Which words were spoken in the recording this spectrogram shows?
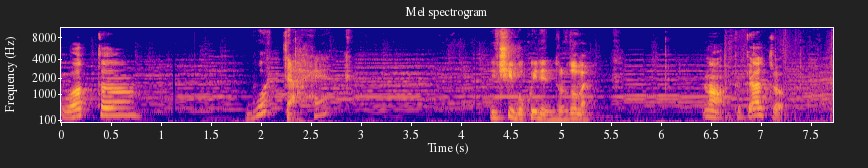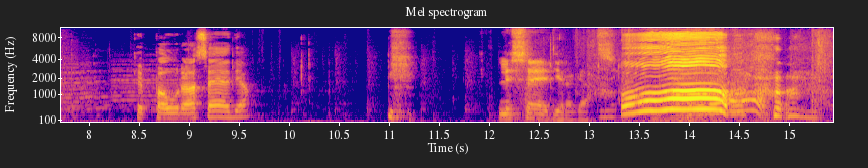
What? What the heck? Il cibo qui dentro dov'è? No, più che altro. Che paura la sedia. Le sedie, ragazzi. Oh!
